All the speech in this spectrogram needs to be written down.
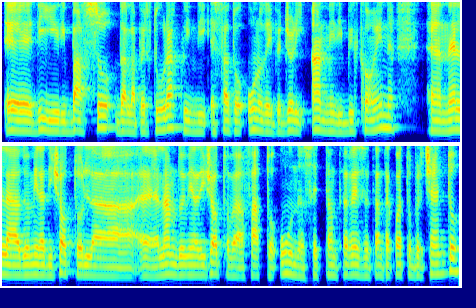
eh, di ribasso dall'apertura, quindi è stato uno dei peggiori anni di Bitcoin. Eh, nel 2018, la, eh, l'anno 2018 aveva fatto un 73-74%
